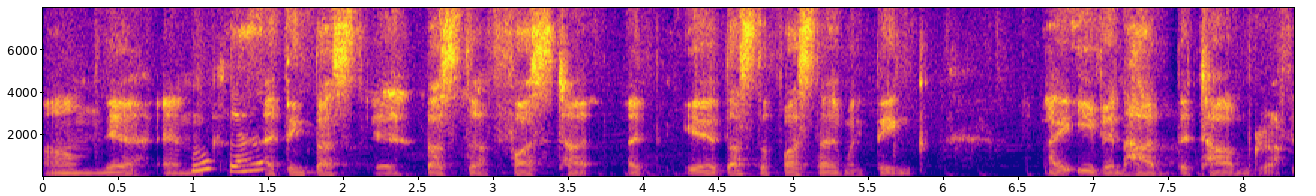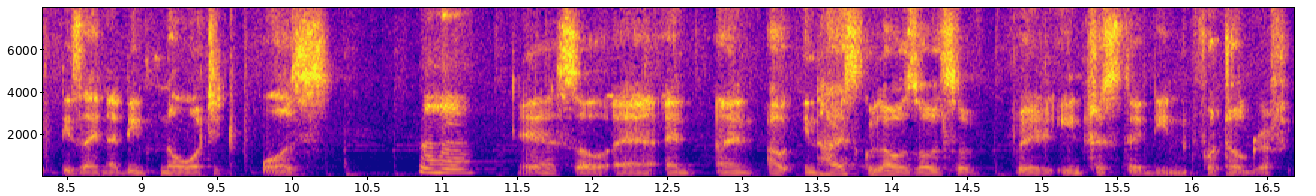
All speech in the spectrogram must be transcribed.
Um, yeah, and Okay. I think that's yeah, that's the first time. I, yeah, that's the first time I think I even had the term graphic design. I didn't know what it was. Yeah, so uh, and and uh, in high school I was also very interested in photography.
